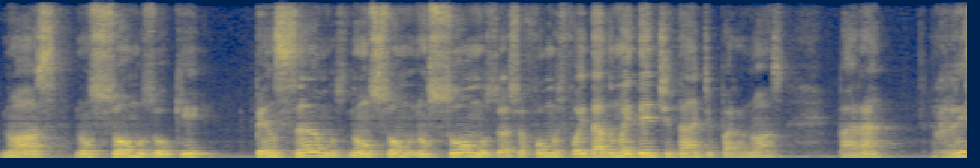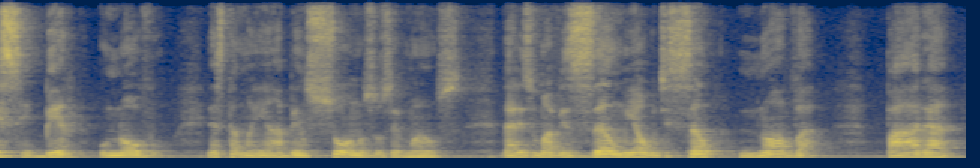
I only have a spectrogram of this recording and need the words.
Nós não somos o que pensamos, não somos, não somos, já fomos, foi dada uma identidade para nós, para receber o novo. Nesta manhã, abençoa nossos irmãos, dá-lhes uma visão e audição nova para,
